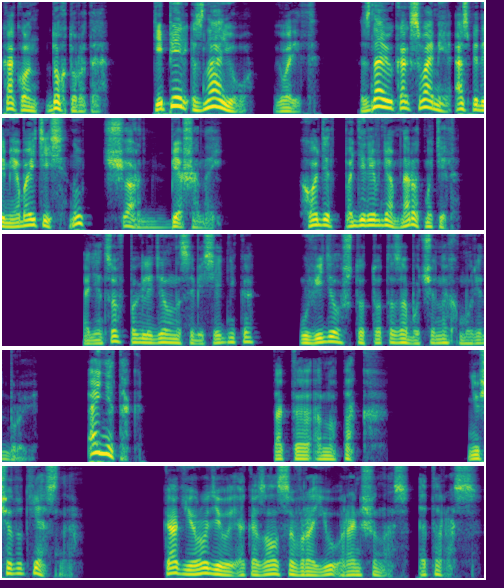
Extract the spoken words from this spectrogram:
Как он, доктору-то? — Теперь знаю, — говорит. — Знаю, как с вами аспидами обойтись. Ну, черт бешеный! Ходит по деревням, народ мутит. Одинцов поглядел на собеседника, увидел, что тот озабоченно хмурит брови. — Ай, не так. Так-то оно так. Не все тут ясно. Как юродивый оказался в раю раньше нас, это раз.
